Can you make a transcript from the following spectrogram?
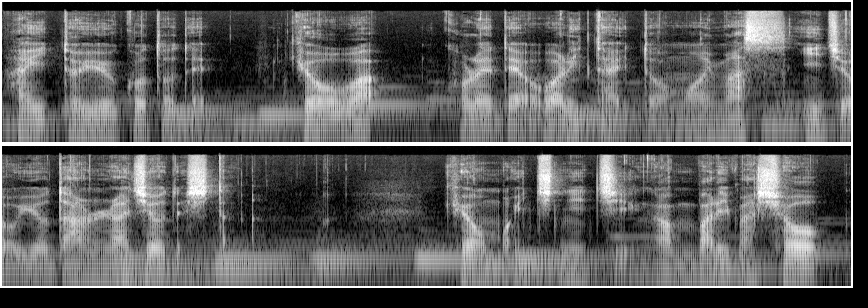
う。はい、ということで今日はこれで終わりたいと思います。以上、余談ラジオでした。今日も一日頑張りましょう。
